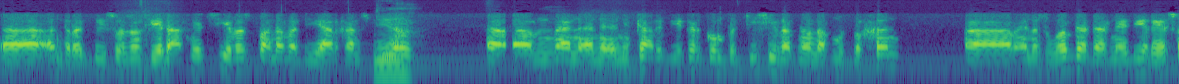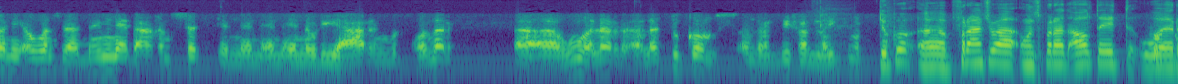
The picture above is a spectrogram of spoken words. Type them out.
uh, in rugby soos ons weet daar's net sewe spanne wat hier gaan speel. Ja. Uh, um, en en en die Karibeker kompetisie wat nou nog moet begin. Uh, en ons hoop dat dan net die res van die ouens dat nie net daar gaan sit en en en, en nou die jare moet wonder uh hoe hulle hulle toekoms in rugby gaan lyk. Toe uh François, ons praat altyd oor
